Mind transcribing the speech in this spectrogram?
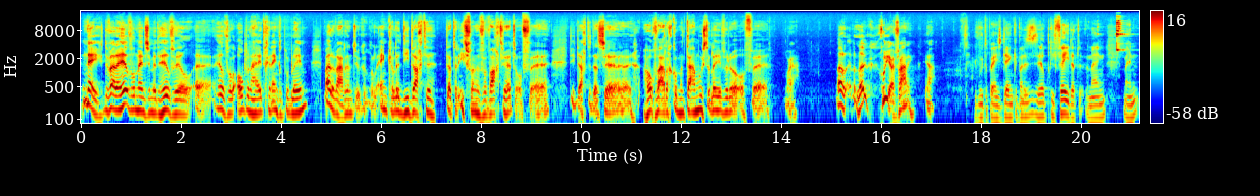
Nee, er waren heel veel mensen met heel veel, eh, heel veel openheid, geen enkel probleem. Maar er waren natuurlijk ook wel enkele die dachten dat er iets van hen verwacht werd. Of eh, die dachten dat ze eh, hoogwaardig commentaar moesten leveren. Of, maar ja, wel leuk, goede ervaring. Ja. Ik moet opeens denken, maar dat is heel privé. Dat mijn, mijn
